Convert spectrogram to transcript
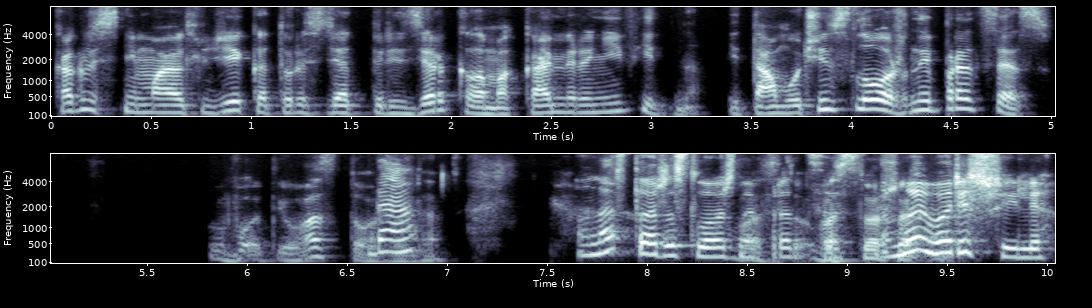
как же снимают людей, которые сидят перед зеркалом, а камеры не видно. И там очень сложный процесс. Вот, и у вас тоже, да? да? У нас тоже сложный вас, процесс. Вас тоже... Мы его решили.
